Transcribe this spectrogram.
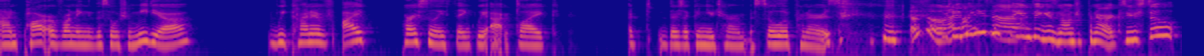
And part of running the social media, we kind of, I personally think we act like a, there's like a new term, solopreneurs, oh, which I, I think like is that. the same thing as an entrepreneur because you're still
